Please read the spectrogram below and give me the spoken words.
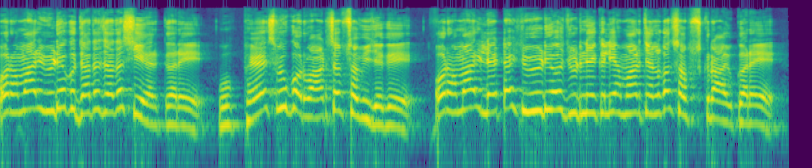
और हमारी वीडियो को ज़्यादा से ज़्यादा शेयर करें। वो फेसबुक और व्हाट्सएप सभी जगह। और हमारी लेटेस्ट वीडियो जुड़ने के लिए हमारे चैनल को सब्सक्राइब करें।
